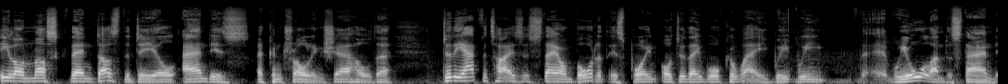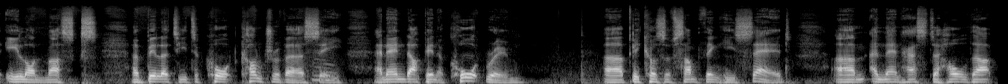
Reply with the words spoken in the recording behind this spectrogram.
Elon Musk then does the deal and is a controlling shareholder, do the advertisers stay on board at this point or do they walk away? We, we, mm we all understand Elon Musk's ability to court controversy mm. and end up in a courtroom uh, because of something he said, um, and then has to hold up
